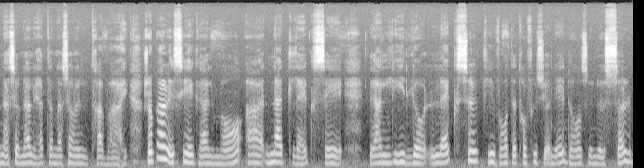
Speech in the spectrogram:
national et international du travail. Je parle ici également à NatLex et à LILOLEX qui vont être fusionnés dans une seule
